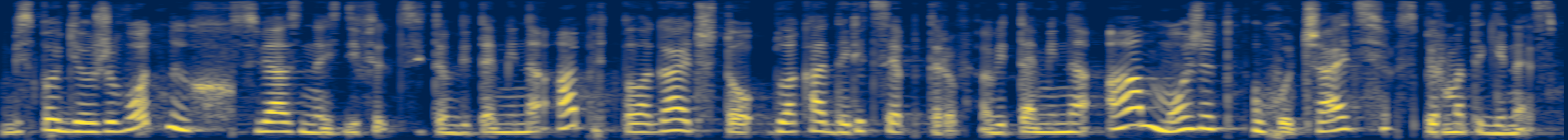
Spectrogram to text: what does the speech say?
Бесплодие у животных, связанное с дефицитом витамина А, предполагает, что блокада рецепторов витамина А может ухудшать сперматогенез.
